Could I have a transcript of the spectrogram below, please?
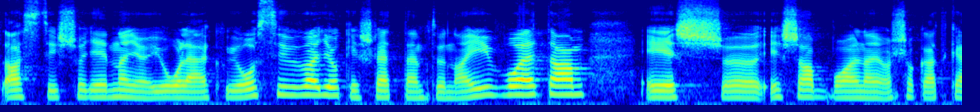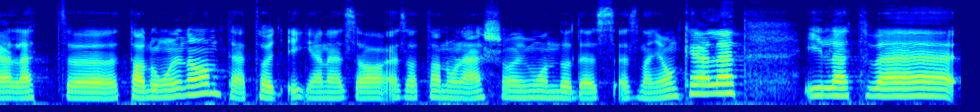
azt is, hogy én nagyon jó lelkű, jó szívű vagyok, és rettentő naív voltam, és, és abból nagyon sokat kellett tanulnom, tehát hogy igen, ez a, ez a tanulás, ahogy mondod, ez, ez nagyon kellett, illetve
